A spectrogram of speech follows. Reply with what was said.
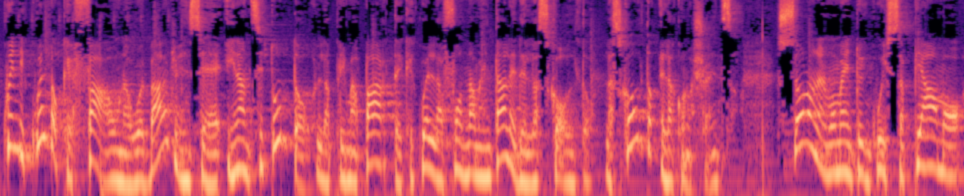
Quindi quello che fa una web agency è innanzitutto la prima parte che è quella fondamentale dell'ascolto, l'ascolto e la conoscenza. Solo nel momento in cui sappiamo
